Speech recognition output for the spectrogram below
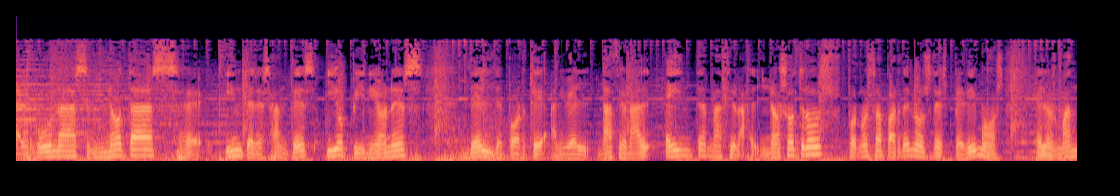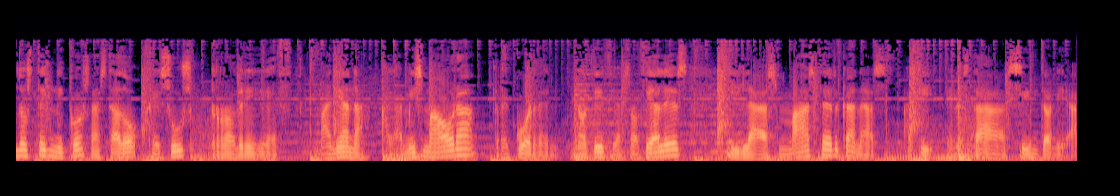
algunas notas eh, interesantes y opiniones del deporte a nivel nacional e internacional. Nosotros, por nuestra parte, nos despedimos. En los mandos técnicos ha estado Jesús Rodríguez. Mañana, a la misma hora, recuerden, noticias sociales y las más cercanas aquí en esta sintonía.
